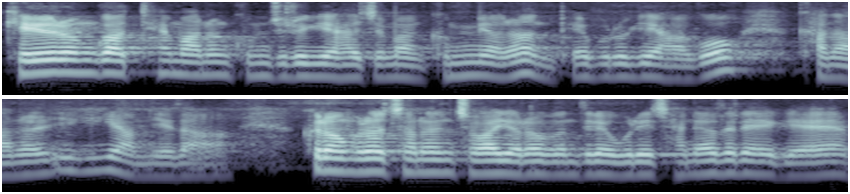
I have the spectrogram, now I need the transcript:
게으름과 태만은 굶주리게 하지만 근면은 배부르게 하고 가난을 이기게 합니다. 그러므로 저는 저와 여러분들의 우리 자녀들에게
